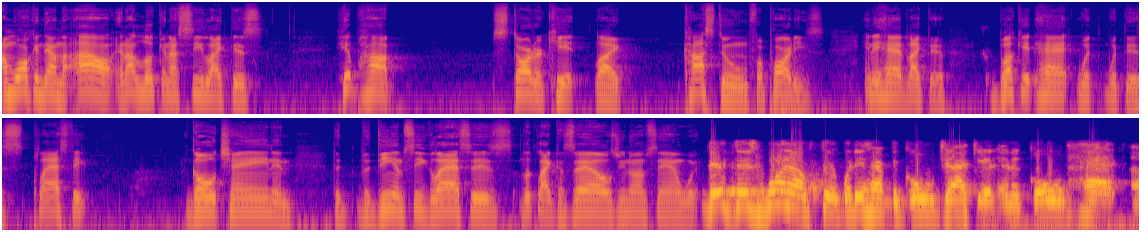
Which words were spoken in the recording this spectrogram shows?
I'm walking down the aisle and I look and I see like this hip hop starter kit like costume for parties, and it had like the bucket hat with with this plastic gold chain and the the DMC glasses look like gazelles. You know what I'm saying? There, there's one outfit where they have the gold jacket and a gold hat, a,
